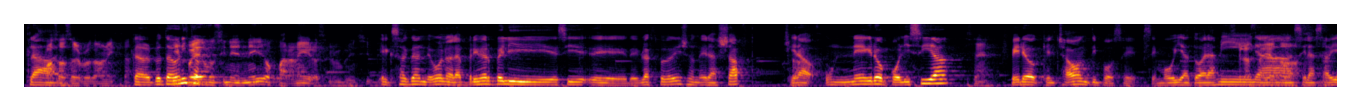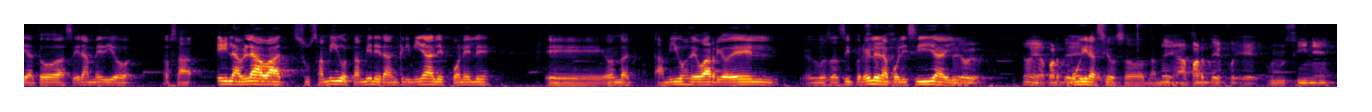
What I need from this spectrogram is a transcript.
Claro. Pasó a ser el protagonista. Claro, el protagonista- Y fue un cine de negros para negros en un principio. Exactamente, bueno, la primer peli de, de Black Exploitation era Shaft, que era un negro policía, Sí. pero que el chabón tipo se, se movía todas las las sabía minas, se las sabía todas, era medio, o sea, él hablaba, sus amigos también eran criminales, ponele, eh, onda, amigos de barrio de él, cosas así, pero él Sí, era sí. policía y Sí, obvio. No, y aparte, muy gracioso No, también. y aparte fue un cine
